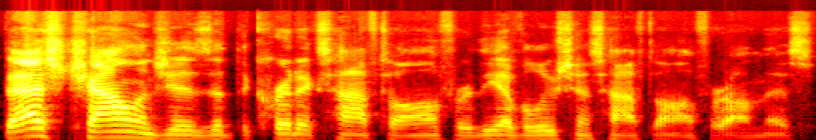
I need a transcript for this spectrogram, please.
best challenges that the critics have to offer, the evolutionists have to offer on this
